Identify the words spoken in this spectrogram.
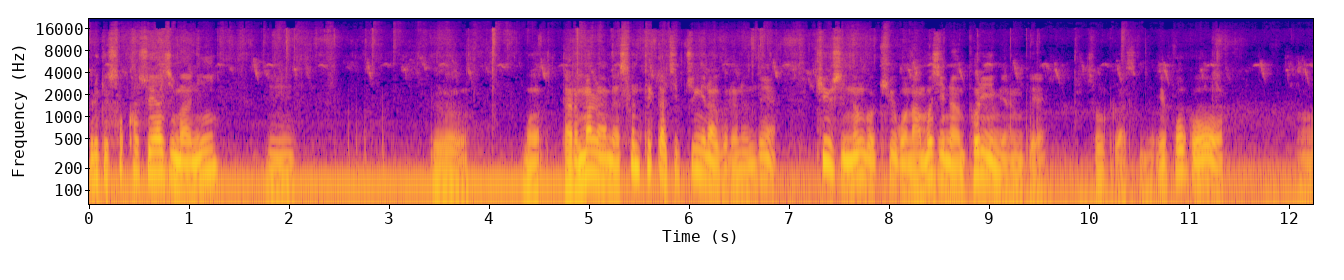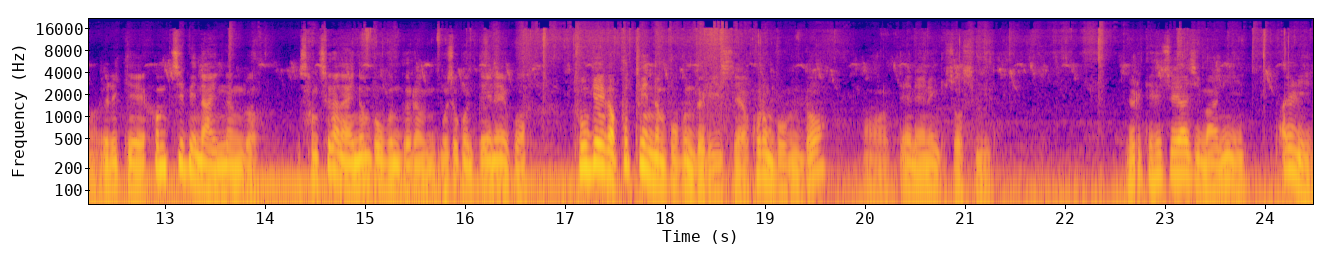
이렇게 솎아 줘야지만이 예, 그, 뭐, 다른 말로 하면 선택과 집중이라 그러는데, 키울 수 있는 거 키우고 나머지는 버리면 게 좋을 것 같습니다. 이 보고, 어, 이렇게 흠집이 나 있는 거, 상처가 나 있는 부분들은 무조건 떼내고, 두 개가 붙어 있는 부분들이 있어요. 그런 부분도, 어, 떼내는 게 좋습니다. 이렇게 해줘야지만이 빨리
